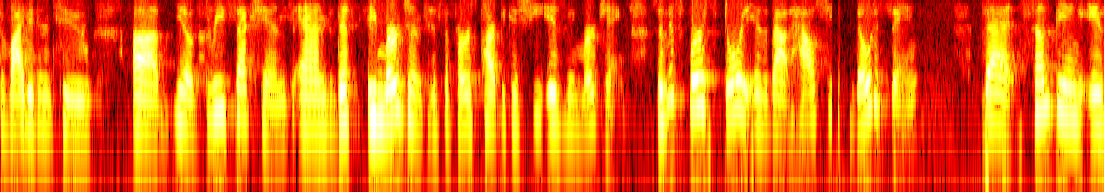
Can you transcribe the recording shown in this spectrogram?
divided into uh, you know three sections and this emergence is the first part because she is emerging so this first story is about how she's noticing that something is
